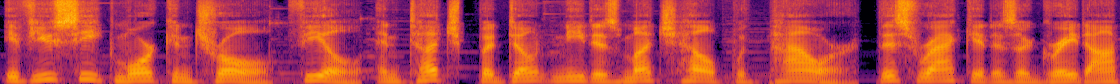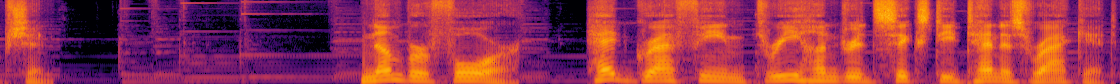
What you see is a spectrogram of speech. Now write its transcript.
If you seek more control, feel, and touch, but don't need as much help with power, this racket is a great option. Number 4. Head Graphene 360 Tennis Racket.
